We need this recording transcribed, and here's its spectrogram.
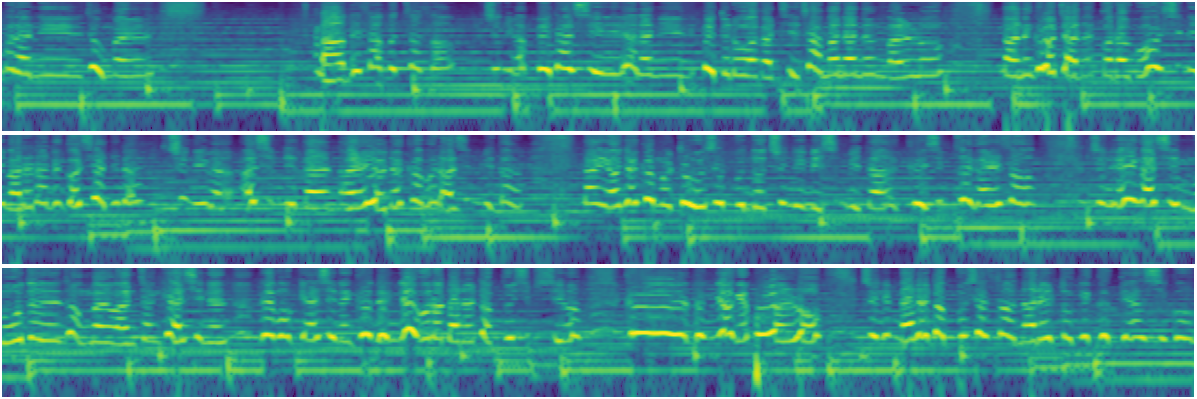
하나님 정말 마음에 사무쳐서 주님 앞에 다시 하나님 베드로와 같이 자만하는 말로 나는 그러지 않을 거라고 확신히 말을 하는 것이 아니라 주님 아십니다. 나의 연약함을 아십니다. 나의 연약함을 도우실 분도 주님이십니다. 그 십자가에서 주님 행하신 모든 정말 완전케 하시는 회복케 하시는 그 능력으로 나를 덮으십시오. 그 능력의 보혈로 주님 나를 덮으셔서 나를 또 깨끗게 하시고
